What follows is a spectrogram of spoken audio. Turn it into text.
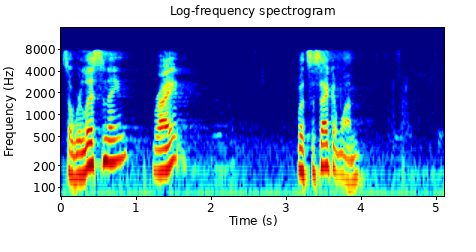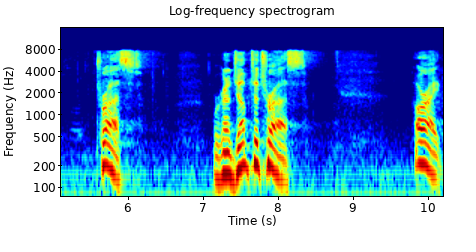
So we're listening, right? What's the second one? Trust. We're going to jump to trust. All right.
